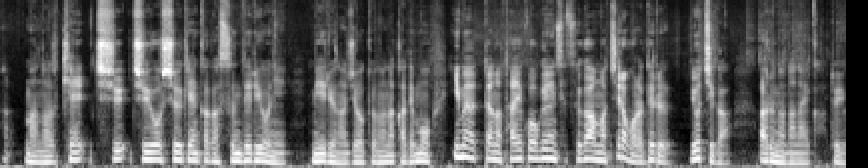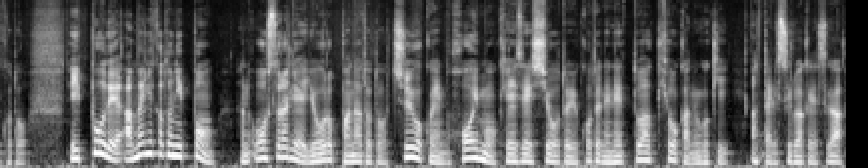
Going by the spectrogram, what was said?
あまあ、あのけ中中央集権化が進んでいるように見えるような状況の中でも、今言ったような対抗言説が、まあ、ちらほら出る余地があるのではないかということ。で一方で、アメリカと日本、あのオーストラリア、ヨーロッパなどと中国への包囲網を形成しようということで、ネットワーク強化の動きあったりするわけですが、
